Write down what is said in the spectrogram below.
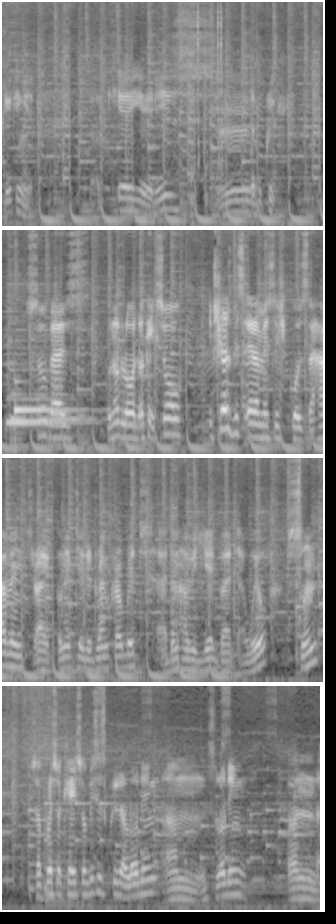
clicking it. Okay here it is. And double click. So guys could not load. Okay so it shows this error message because I haven't right, connected the drawing carpet. I don't have it yet but I will soon. So I press ok so this is Krita loading. Um it's loading and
